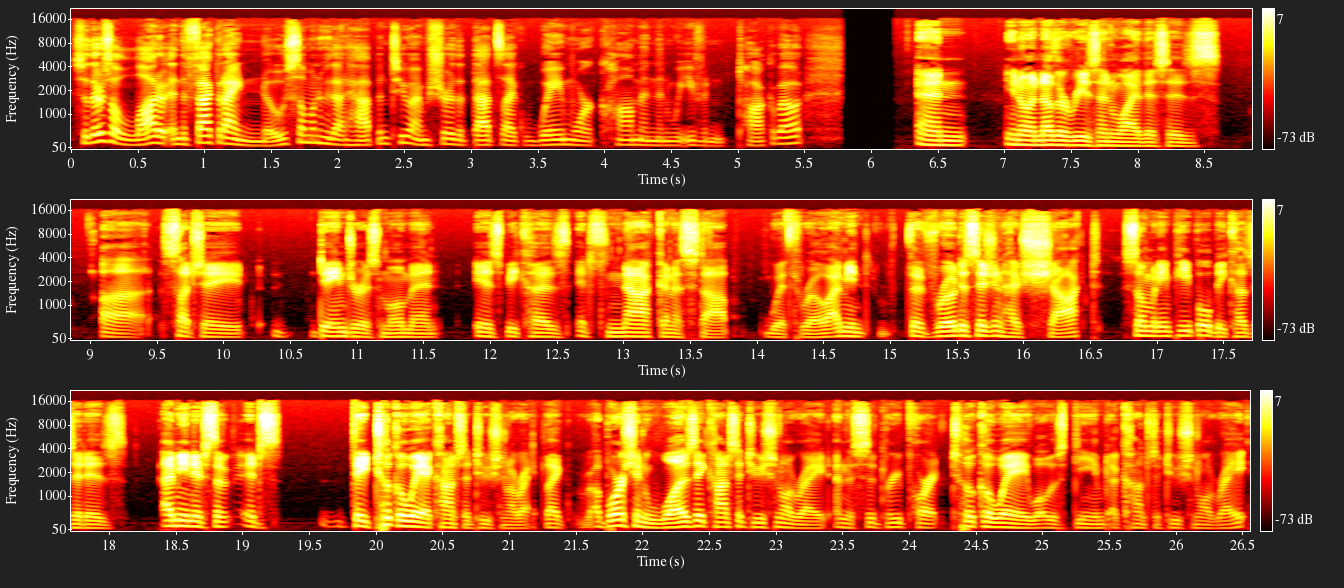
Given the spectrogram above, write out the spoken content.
So there's a lot of and the fact that I know someone who that happened to, I'm sure that that's like way more common than we even talk about. And you know, another reason why this is uh, such a dangerous moment is because it's not going to stop with Roe. I mean, the Roe decision has shocked so many people because it is. I mean, it's a, it's they took away a constitutional right. Like abortion was a constitutional right, and the Supreme Court took away what was deemed a constitutional right.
